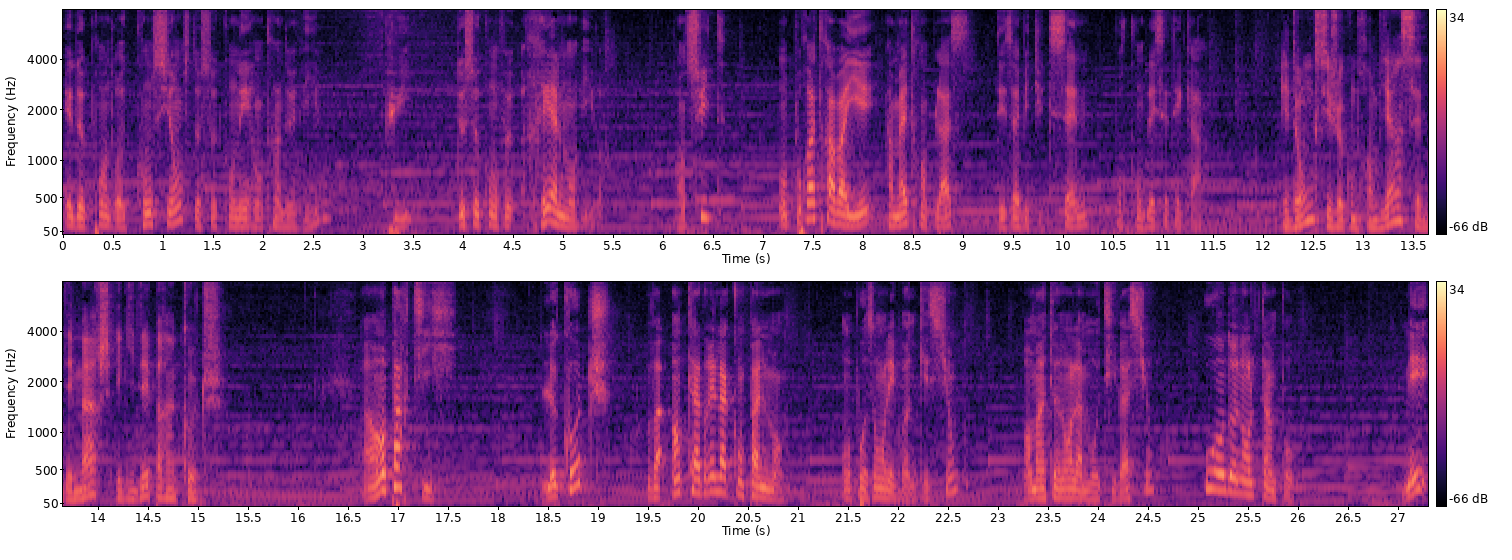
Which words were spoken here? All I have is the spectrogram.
est de prendre conscience de ce qu'on est en train de vivre, puis de ce qu'on veut réellement vivre. Ensuite, on pourra travailler à mettre en place des habitudes saines pour combler cet écart. Et donc, si je comprends bien, cette démarche est guidée par un coach En partie. Le coach va encadrer l'accompagnement en posant les bonnes questions, en maintenant la motivation ou en donnant le tempo. Mais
